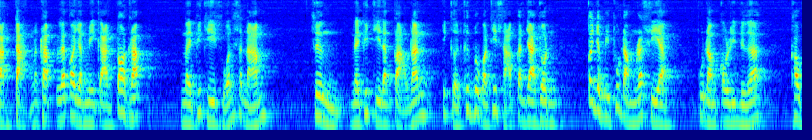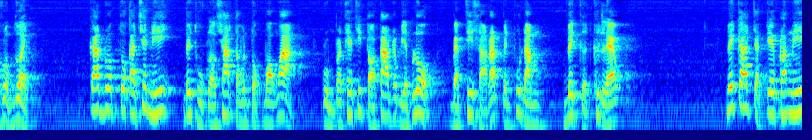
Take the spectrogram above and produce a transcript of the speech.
ต่างๆนะครับ แล้วก็ยังมีการต้อนรับในพิธีสวนสนาม ซึ่งในพิธีดังกล่าวนั้น ที่เกิดขึ้นเมื่อวันที่ 3 กันยายน ก็ยังมีผู้นำรัสเซีย ผู้นำเกาหลีเหนือเข้าร่วมด้วย การรวมตัวกันเช่นนี้ได้ถูกเหล่าชาติตะวันตกมองว่ากลุ่มประเทศที่ต่อต้านระเบียบโลก แบบที่สหรัฐเป็นผู้นำได้เกิดขึ้นแล้ว ในการจัดเตรียมครั้งนี้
